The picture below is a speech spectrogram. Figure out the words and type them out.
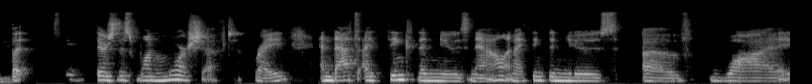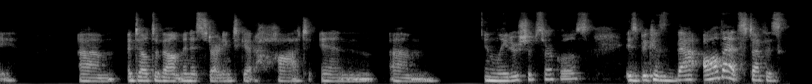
Mm. But there's this one more shift, right? And that's I think the news now, and I think the news of why um, adult development is starting to get hot in um, in leadership circles is because that all that stuff is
